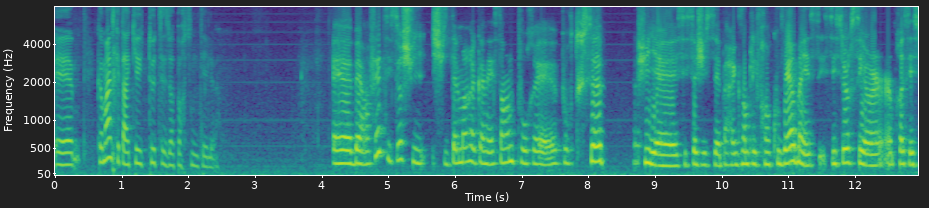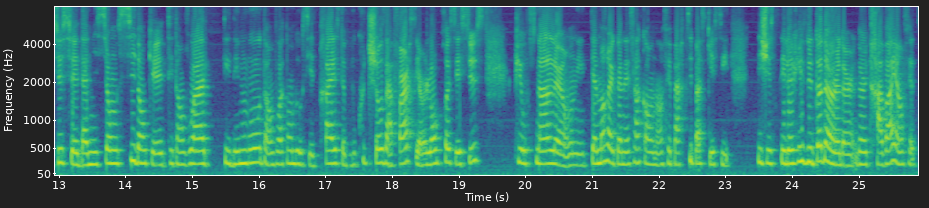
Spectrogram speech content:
Euh, comment est-ce que tu accueilles toutes ces opportunités-là? ben, en fait, c'est sûr, je suis, je suis tellement reconnaissante pour, pour tout ça, puis, euh, c'est ça, juste, par exemple, les francs couverts, ben, c'est sûr, c'est un, processus d'admission aussi. Donc, euh, tu envoies tes démos, tu envoies ton dossier de presse, tu as beaucoup de choses à faire. C'est un long processus. Puis, au final, euh, on est tellement reconnaissant quand on en fait partie parce que c'est le résultat d'un travail, en fait.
